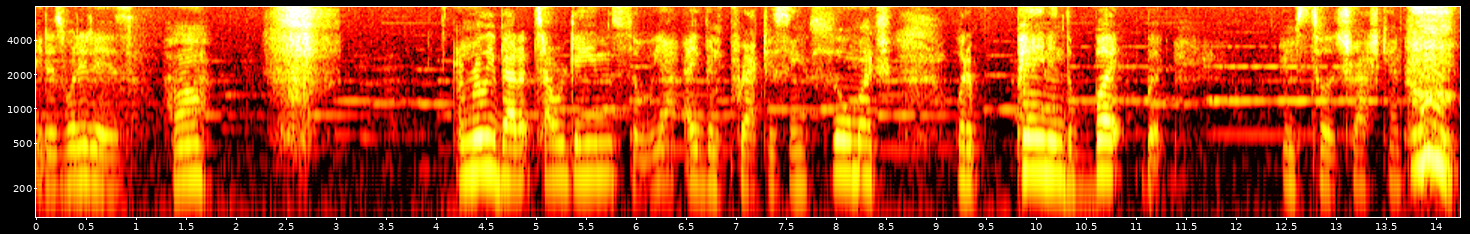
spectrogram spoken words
it is what it is, huh? I'm really bad at tower games, so yeah, I've been practicing so much. What a pain in the butt, but I'm still a trash can.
